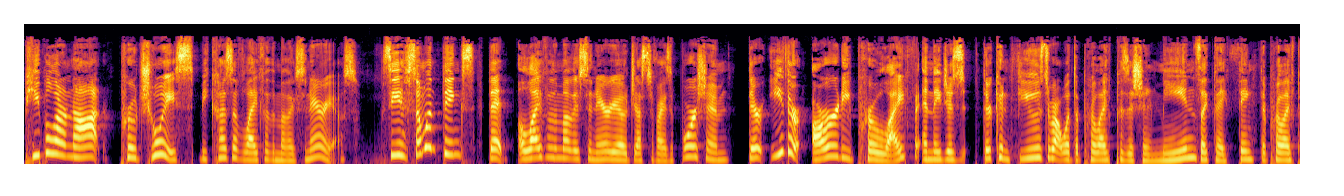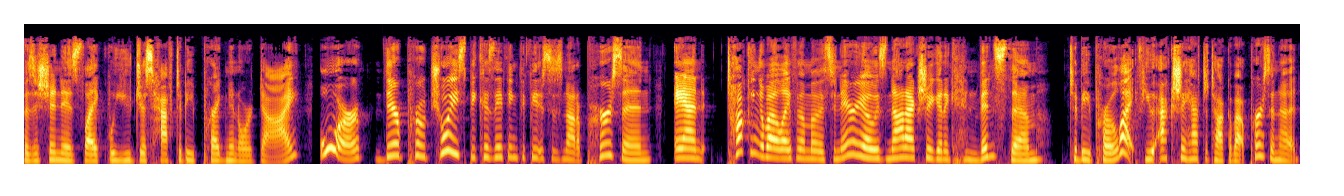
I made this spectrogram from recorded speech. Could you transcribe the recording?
people are not pro choice because of life of the mother scenarios. See, if someone thinks that a life of the mother scenario justifies abortion, they're either already pro life and they just, they're confused about what the pro life position means. Like they think the pro life position is like, well, you just have to be pregnant or die. Or they're pro choice because they think the fetus is not a person. And talking about life of the mother scenario is not actually going to convince them to be pro life. You actually have to talk about personhood.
